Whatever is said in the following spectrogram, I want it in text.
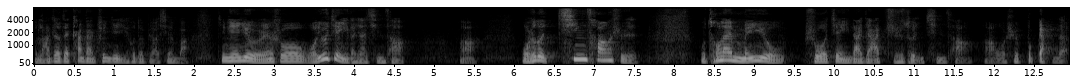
就拿着再看看春节以后的表现吧。今天又有人说我又建议大家清仓，啊，我说的清仓是，我从来没有。说建议大家止损清仓啊，我是不敢的，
